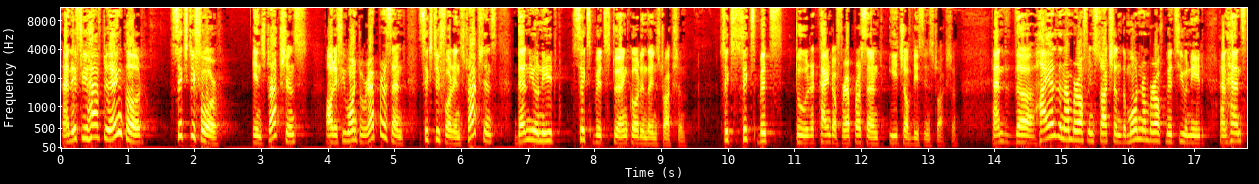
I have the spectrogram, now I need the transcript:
And if you have to encode 64 instructions, or if you want to represent 64 instructions, then you need six bits to encode in the instruction. Six, six bits to kind of represent each of these instructions. And the higher the number of instructions, the more number of bits you need, and hence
